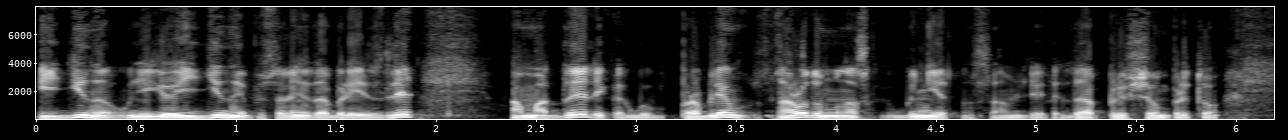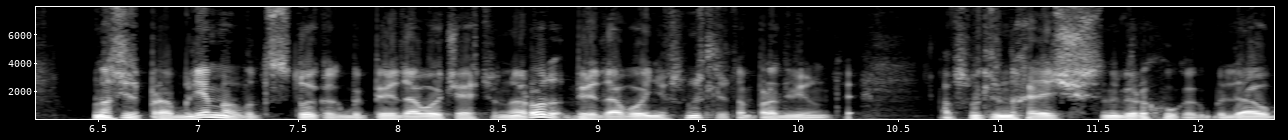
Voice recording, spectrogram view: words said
едина, у нее единое представление о добре и зле, а модели, как бы, проблем с народом у нас как бы нет на самом деле, да, при всем при том. У нас есть проблема вот с той как бы передовой частью народа, передовой не в смысле там продвинутой, а в смысле находящихся наверху, как бы, да,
